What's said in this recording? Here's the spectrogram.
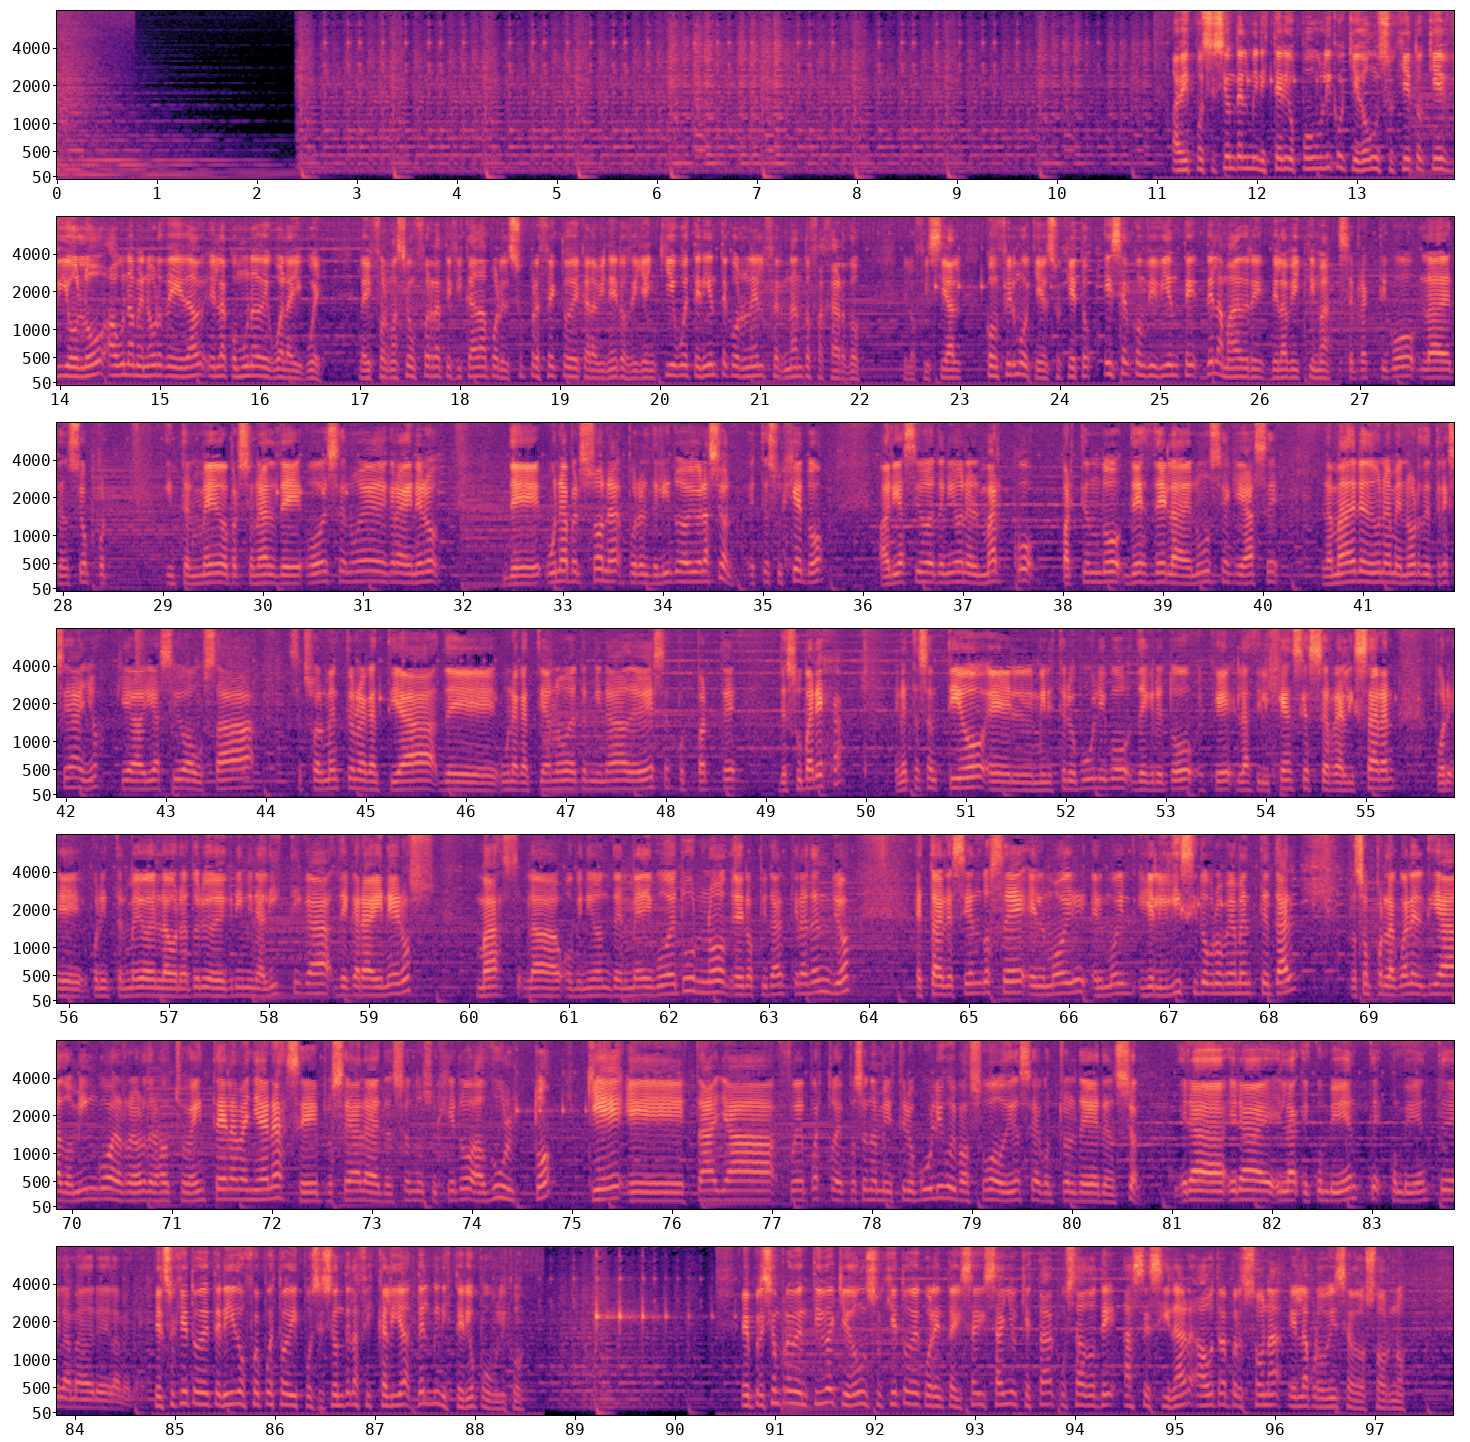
A disposición del Ministerio Público quedó un sujeto que violó a una menor de edad en la comuna de Gualaigüe. La información fue ratificada por el subprefecto de Carabineros de Yanquihue, teniente coronel Fernando Fajardo. El oficial confirmó que el sujeto es el conviviente de la madre de la víctima. Se practicó la detención por intermedio personal de OS9 de Carabineros de una persona por el delito de violación. Este sujeto habría sido detenido en el marco partiendo desde la denuncia que hace la madre de una menor de 13 años que habría sido abusada sexualmente una cantidad de una cantidad no determinada de veces por parte de su pareja. En este sentido, el Ministerio Público decretó que las diligencias se realizaran por, eh, por intermedio del Laboratorio de Criminalística de Carabineros, más la opinión del médico de turno del hospital que la atendió, estableciéndose el móvil, el móvil y el ilícito propiamente tal razón por la cual el día domingo, alrededor de las 8.20 de la mañana, se procede a la detención de un sujeto adulto que eh, está ya fue puesto a disposición del Ministerio Público y pasó a audiencia de control de detención. Era, era el, conviviente, conviviente de la madre de la menor. El sujeto detenido fue puesto a disposición de la Fiscalía del Ministerio Público. En prisión preventiva quedó un sujeto de 46 años que está acusado de asesinar a otra persona en la provincia de Osorno.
